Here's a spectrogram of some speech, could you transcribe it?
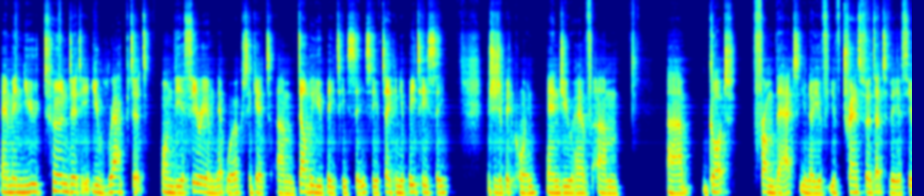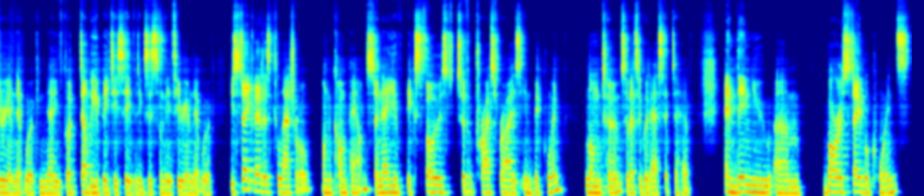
and then you turned it, you wrapped it on the Ethereum network to get um, WBTC. So you've taken your BTC, which is your Bitcoin, and you have um, uh, got from that, you know, you've, you've transferred that to the Ethereum network, and now you've got WBTC that exists on the Ethereum network. You stake that as collateral on Compound. So now you've exposed to the price rise in Bitcoin long term. So that's a good asset to have. And then you um, borrow stable coins,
